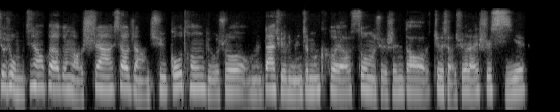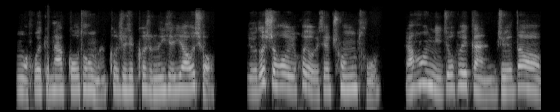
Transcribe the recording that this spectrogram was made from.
就是我们经常会要跟老师啊、校长去沟通，比如说我们大学里面这门课要送学生到这个小学来实习，我会跟他沟通我们课这些课程的一些要求，有的时候会有一些冲突，然后你就会感觉到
